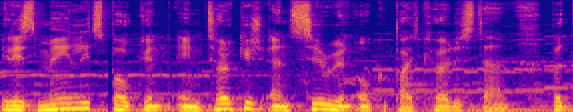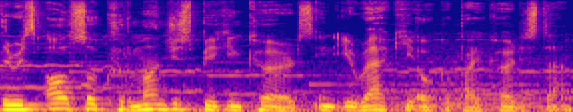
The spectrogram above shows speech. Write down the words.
It is mainly spoken in Turkish and Syrian occupied Kurdistan, but there is also Kurmanji speaking Kurds in Iraqi occupied Kurdistan.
